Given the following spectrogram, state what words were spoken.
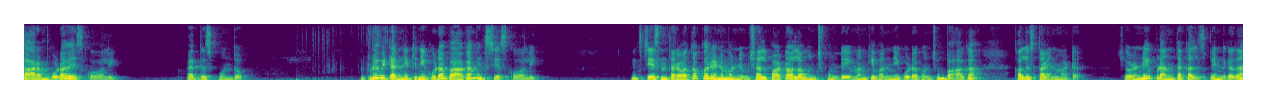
కారం కూడా వేసుకోవాలి పెద్ద స్పూన్తో. ఇప్పుడు వీటన్నిటినీ కూడా బాగా మిక్స్ చేసుకోవాలి. మిక్స్ చేసిన తర్వాత ఒక రెండు మూడు నిమిషాల పాటు అలా ఉంచుకుంటే మనకి ఇవన్నీ కూడా కొంచెం బాగా కలుస్తాయన్నమాట. చూడండి ఇప్పుడు అంతా కలిసిపోయింది కదా.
